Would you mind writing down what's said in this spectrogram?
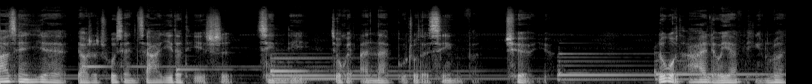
发现页要是出现加一的提示。心里就会按耐不住的兴奋雀跃。如果他还留言评论，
